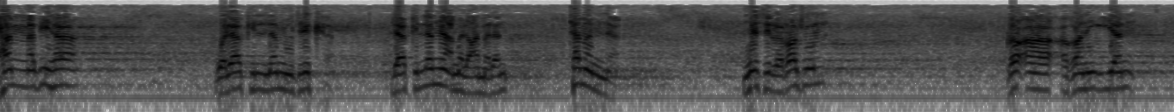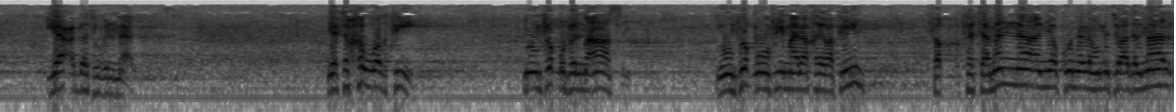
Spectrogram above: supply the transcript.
هم بها ولكن لم يدركها. لكن لم يعمل عملا. تمنى. مثل رجل رأى غنيا يعبث بالمال. يتخوض فيه ينفقه في المعاصي ينفقه فيما لا خير فيه فتمنى أن يكون له مثل هذا المال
